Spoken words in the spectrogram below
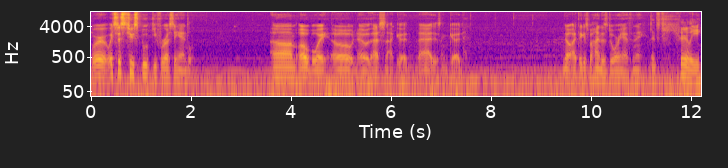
We're, it's just too spooky for us to handle. Um, oh boy. Oh no, that's not good. That isn't good. No, I think it's behind this door, Anthony. It's clearly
